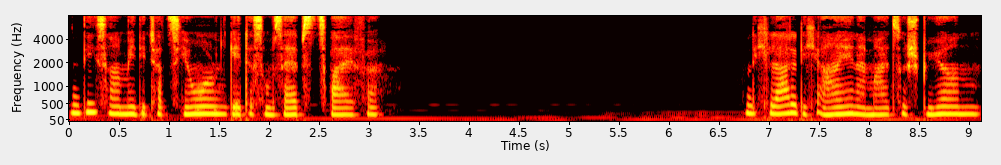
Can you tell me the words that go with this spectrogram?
In dieser Meditation geht es um Selbstzweifel. Und ich lade dich ein, einmal zu spüren,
